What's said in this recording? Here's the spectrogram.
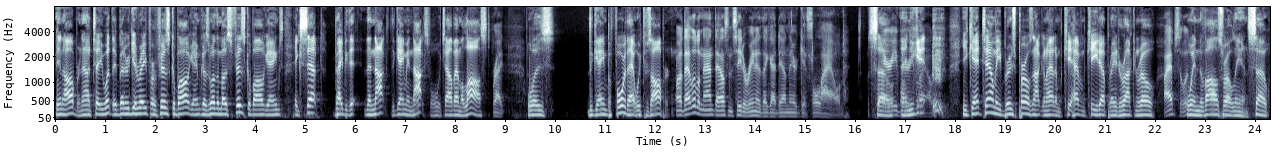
in Auburn. Now I tell you what, they better get ready for a physical ball game because one of the most physical ball games, except maybe the the Knox the game in Knoxville, which Alabama lost, right, was the game before that, which was Auburn. Well, that little nine thousand seat arena they got down there gets loud. So Very, very and you can't you can't tell me Bruce Pearl's not going to have them have them keyed up ready to rock and roll. Absolutely. when the Vols roll in. So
